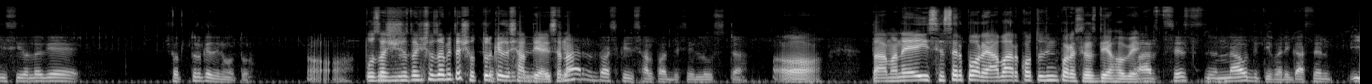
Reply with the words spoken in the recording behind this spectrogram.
দিছি লগে সত্তর কেজির মতো। পঁচাশি শতাংশ জমিতে সত্তর কেজি সার দেওয়া হয়েছে না? দশ কেজি সালফার দিছি লুজটা। ও তা মানে এই সেচের পরে আবার কতদিন পরে সেচ দেওয়া হবে? আর সেচ নাও দিতে পারি গাছের ই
